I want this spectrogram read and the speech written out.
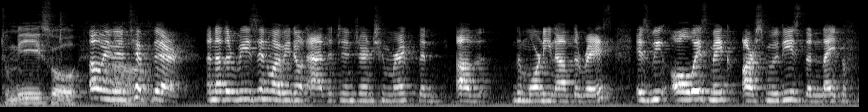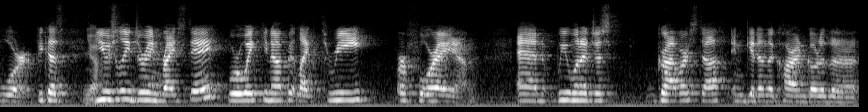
to me so Oh, and a uh, tip there. Another reason why we don't add the ginger and turmeric the of the morning of the race is we always make our smoothies the night before because Yeah. usually during race day we're waking up at like three or four a.m. and we want to just grab our stuff and get in the car and go to the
